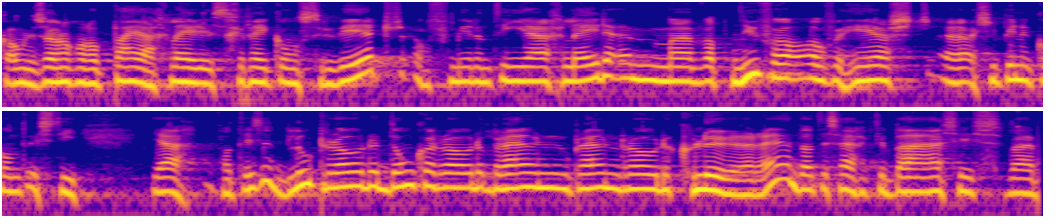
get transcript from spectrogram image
komen zo nog wel een paar jaar geleden is het gereconstrueerd, of meer dan tien jaar geleden. En- Maar wat nu vooral overheerst eh, als je binnenkomt, is die, ja, wat is het? Bloedrode, donkerrode, bruin, bruinrode kleur. Hè? Dat is eigenlijk de basis waar,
